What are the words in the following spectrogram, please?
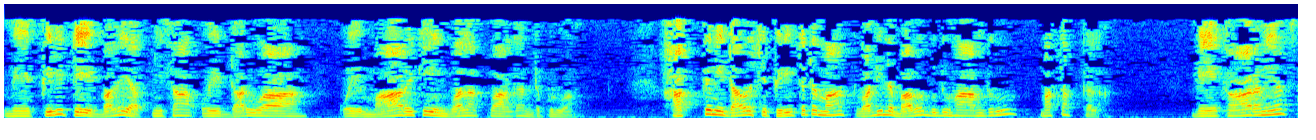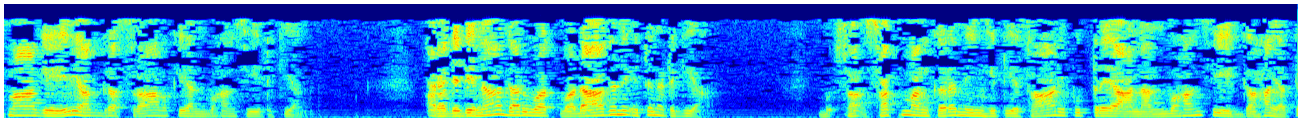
මේ පිරිතේ බලයත් නිසා ওই දරුවා ওই මාරකයෙන් වළක්වා ගන්න පුළුවන්. හත්වෙනි දවසේ පිරිතට මාත් වඩින බව බුදුහාමුදුරු මතක් කළා. මේ කාරණය ස්මාගේ අග්‍ර ශ්‍රාවකයන් වහන්සේට කියන්නේ. අර දෙදෙනා දරුවක් වඩාගෙන එතනට ගියා. සක්මන් කරමින් හිටිය සාරිපුත්‍රයාණන් වහන්සේ ගහ යට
